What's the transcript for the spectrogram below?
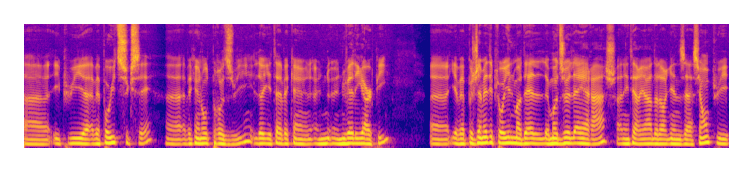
Euh, et puis, n'avait euh, pas eu de succès euh, avec un autre produit. Là, il était avec un, nouvel ERP. il n'avait jamais déployé le modèle, le module RH à l'intérieur de l'organisation. Puis,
